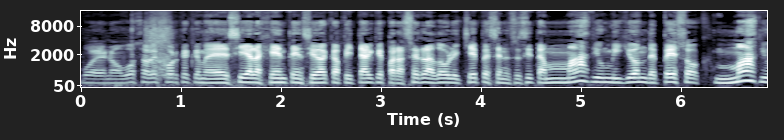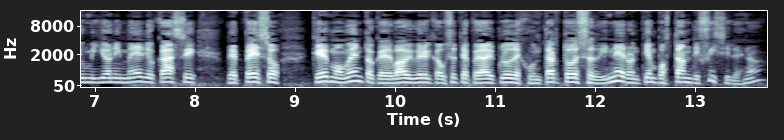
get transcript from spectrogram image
Bueno, vos sabés, Jorge, que me decía la gente en Ciudad Capital que para hacer la doble chepe se necesita más de un millón de pesos, más de un millón y medio casi de pesos. Qué momento que va a vivir el Caucete Pedal Club de juntar todo ese dinero en tiempos tan difíciles, ¿no?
